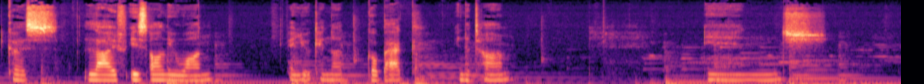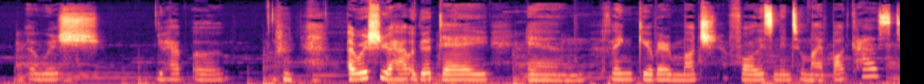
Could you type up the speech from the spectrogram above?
because life is only one and you cannot go back in the time. And I wish you have a I wish you have a good day and thank you very much for listening to my podcast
